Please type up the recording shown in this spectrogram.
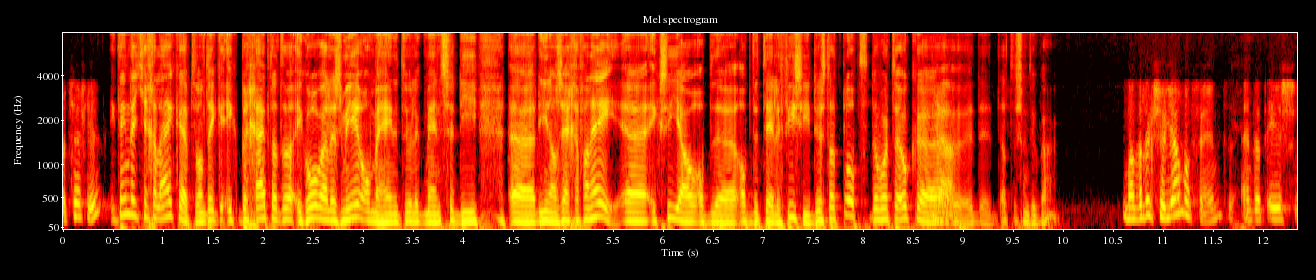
Wat zeg je? Ik denk dat je gelijk hebt, want ik, ik begrijp dat wel. Ik hoor wel eens meer om me heen natuurlijk mensen die, eh, die dan zeggen van... hé, hey, eh, ik zie jou op de, op de televisie. Dus dat klopt. Er wordt ook, eh, Ja. dat is natuurlijk waar. Maar wat ik zo jammer vind, en dat is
